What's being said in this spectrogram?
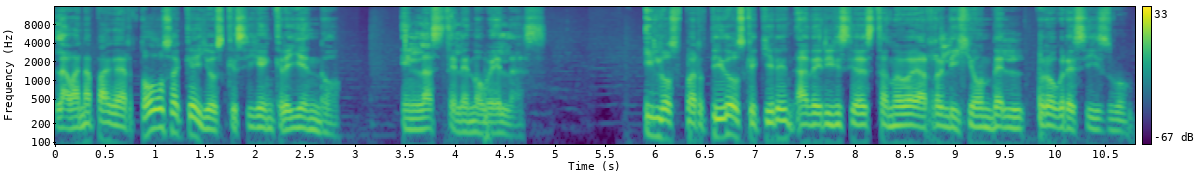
la van a pagar todos aquellos que siguen creyendo en las telenovelas. Y los partidos que quieren adherirse a esta nueva religión del progresismo.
